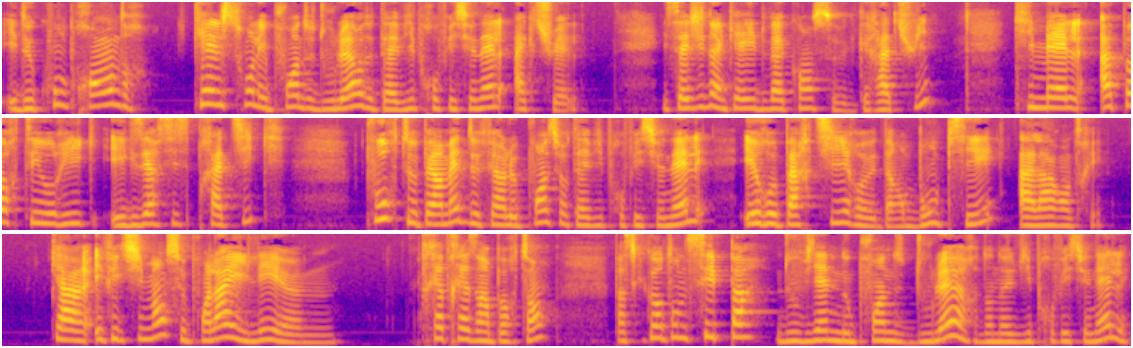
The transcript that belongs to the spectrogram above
et de comprendre quels sont les points de douleur de ta vie professionnelle actuelle? Il s'agit d'un cahier de vacances gratuit qui mêle apport théorique et exercices pratiques pour te permettre de faire le point sur ta vie professionnelle et repartir euh, d'un bon pied à la rentrée. Car effectivement, ce point-là, il est euh, très très important parce que quand on ne sait pas d'où viennent nos points de douleur dans notre vie professionnelle,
